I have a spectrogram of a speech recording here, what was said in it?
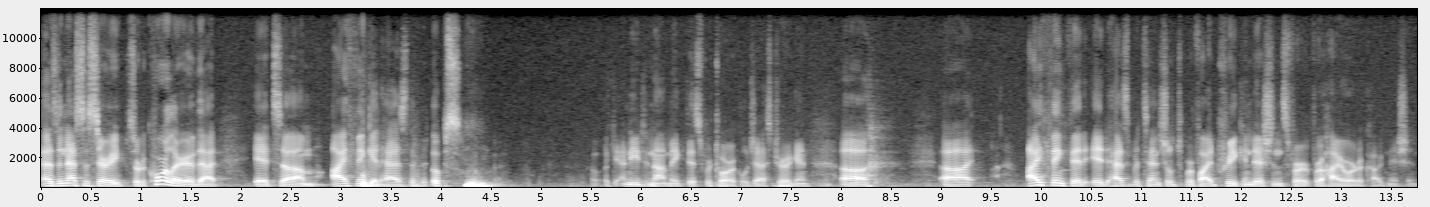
as a necessary sort of corollary of that, it, um, I think it has the, oops, okay, I need to not make this rhetorical gesture again. Uh, uh, I think that it has the potential to provide preconditions for, for higher order cognition.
